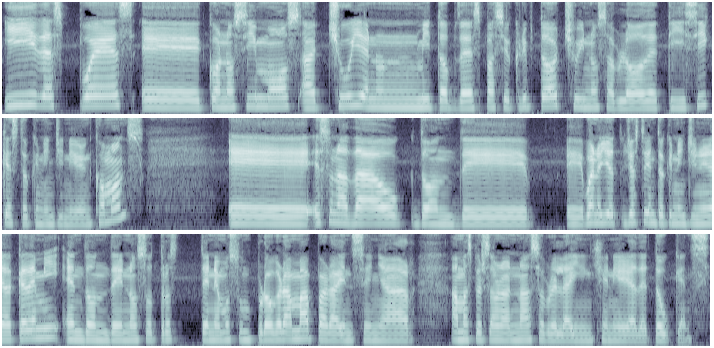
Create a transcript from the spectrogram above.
y después eh, conocimos a Chuy en un meetup de Espacio Cripto. Chuy nos habló de TEC, que es Token Engineering Commons. Eh, es una DAO donde, bueno, yo estoy en Token Engineering Academy, en donde nosotros tenemos un programa para enseñar a más personas sobre la ingeniería de tokens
